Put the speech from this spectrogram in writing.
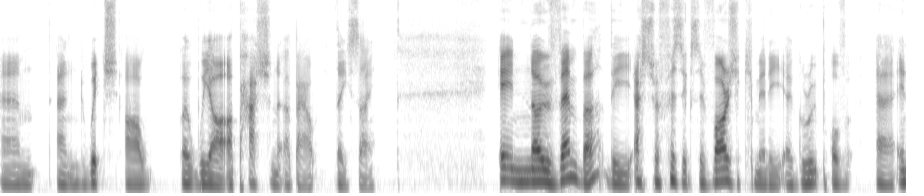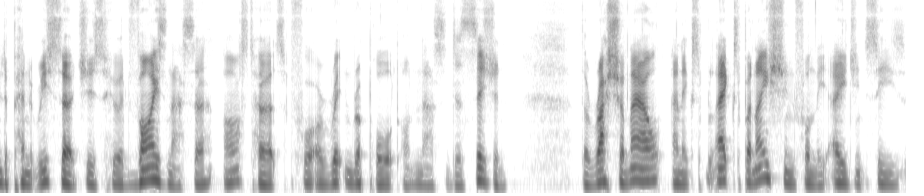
and, and which are, uh, we are passionate about, they say. In November, the Astrophysics Advisory Committee, a group of uh, independent researchers who advise NASA, asked Hertz for a written report on NASA's decision. The rationale and exp- explanation from the agencies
